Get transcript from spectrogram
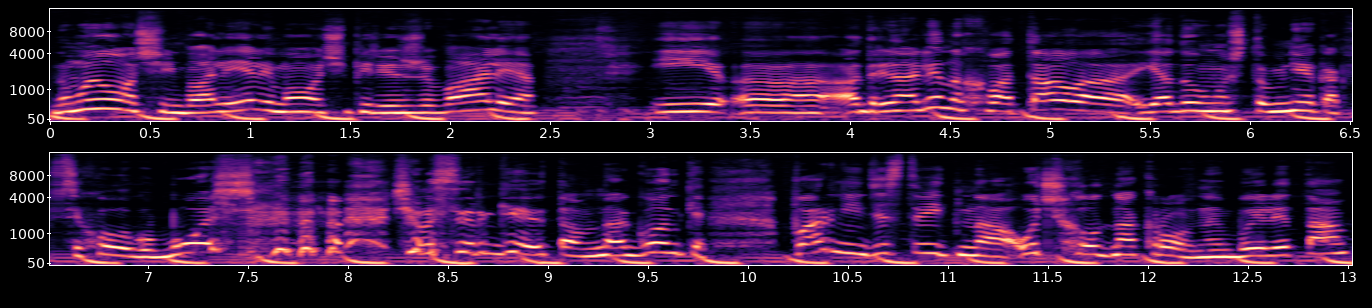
Но мы очень болели, мы очень переживали. И э, адреналина хватало, я думаю, что мне, как психологу, больше, чем Сергею там на гонке. Парни действительно очень хладнокровные были там.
